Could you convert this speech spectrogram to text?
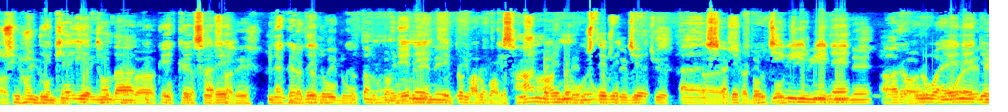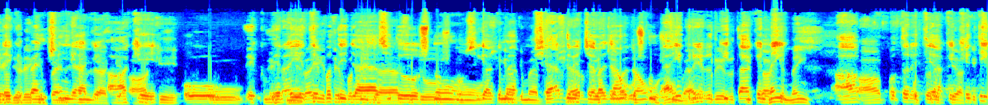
ਤੁਸੀਂ ਹੁਣ ਦੇਖਿਆ ਹੀ ਇੱਥੋਂ ਦਾ ਕਿਉਂਕਿ ਇੱਕ ਸਾਰੇ ਨਗਰ ਦੇ ਲੋਕ ਤੁਹਾਨੂੰ ਮਿਲੇ ਨੇ ਤੇ ਪ੍ਰਭਾਵਿਤ ਕਿਸਾਨ ਮਿਲੇ ਨੇ ਉਸ ਦੇ ਵਿੱਚ ਸਾਡੇ ਫੌਜੀ ਵੀਰ ਵੀ ਨੇ ਔਰ ਉਹ ਆਏ ਨੇ ਜਿਹੜੇ ਕਿ ਪੈਨਸ਼ਨ ਲੈ ਕੇ ਆ ਕੇ ਉਹ ਇੱਕ ਮੇਰਾ ਹੀ ਇੱਥੇ ਭਤੀਜਾ ਆਇਆ ਸੀ ਤੇ ਉਸ ਨੂੰ ਸੀਗਾ ਕਿ ਮੈਂ ਸ਼ਹਿਰ ਦੇ ਵਿੱਚ ਚਲਾ ਜਾਵਾਂ ਉਸ ਨੂੰ ਮੈਂ ਹੀ ਪ੍ਰੇਰਿਤ ਕੀਤਾ ਕਿ ਨਹੀਂ। ਆਪ ਪੁੱਤਰ ਇੱਥੇ ਆ ਕੇ ਖੇਤੀ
